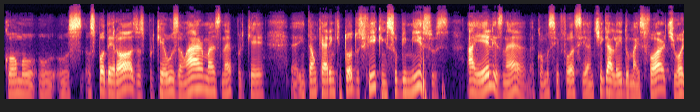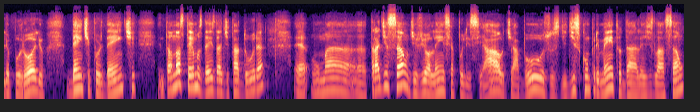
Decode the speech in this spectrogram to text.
como o, os, os, poderosos porque usam armas, né? porque eh, então querem que todos fiquem submissos a eles, né, como se fosse a antiga lei do mais forte, olho por olho, dente por dente. Então, nós temos desde a ditadura é, uma tradição de violência policial, de abusos, de descumprimento da legislação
